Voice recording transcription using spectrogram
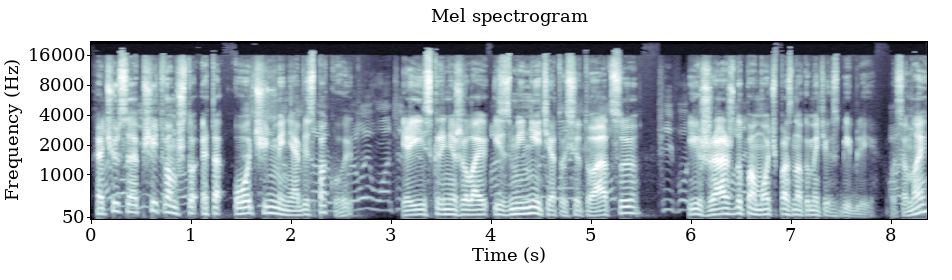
Хочу сообщить вам, что это очень меня беспокоит. Я искренне желаю изменить эту ситуацию и жажду помочь познакомить их с Библией. Вы со мной?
